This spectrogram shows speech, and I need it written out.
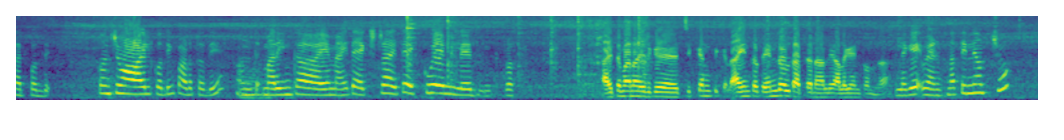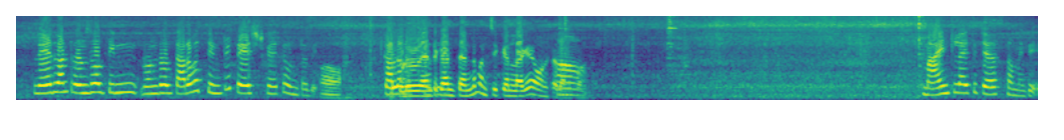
సరిపోద్ది. కొంచెం ఆయిల్ కొద్దిగా పడుతుంది. అంతే. మరి ఇంకా ఏమైతే ఎక్స్ట్రా అయితే ఎక్కువ ఏమీ లేదు ఇంక. అయితే మనం ఇది చికెన్ పిక్కలు అయిన తర్వాత ఎన్ని రోజులు తట్టనాలి? అలాగే ఉంటుందా? ఇలాగే వెంటనే తినొచ్చు. లేదు అంటే రెండు రోజులు తిని రెండు రోజుల తర్వాత తింటే టేస్ట్కి అయితే ఉంటుంది. కలర్ ఎంతకంటే అంటే మన చికెన్ లాగే ఉంటుంది మా ఇంట్లో అయితే చేస్తాం ఇది.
